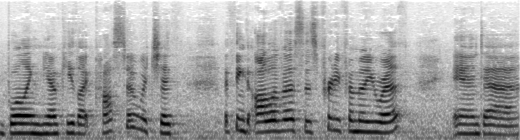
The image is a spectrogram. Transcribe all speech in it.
boiling gnocchi like pasta, which I, I think all of us is pretty familiar with. And uh,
